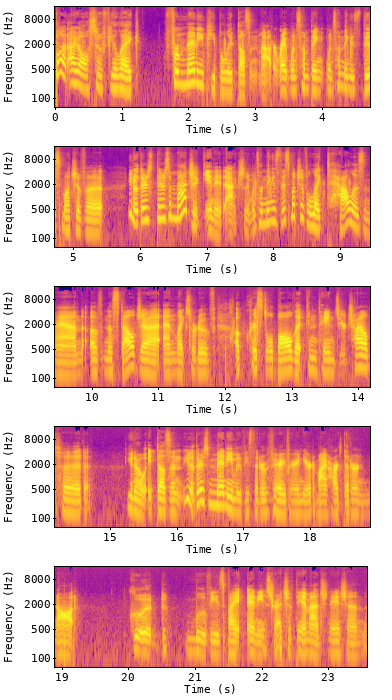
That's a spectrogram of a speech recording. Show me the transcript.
but I also feel like for many people it doesn't matter, right? When something when something is this much of a you know, there's there's a magic in it actually. When something is this much of a like talisman of nostalgia and like sort of a crystal ball that contains your childhood, you know, it doesn't you know, there's many movies that are very, very near to my heart that are not good movies by any stretch of the imagination.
